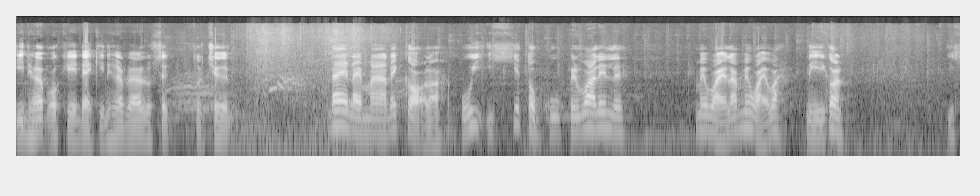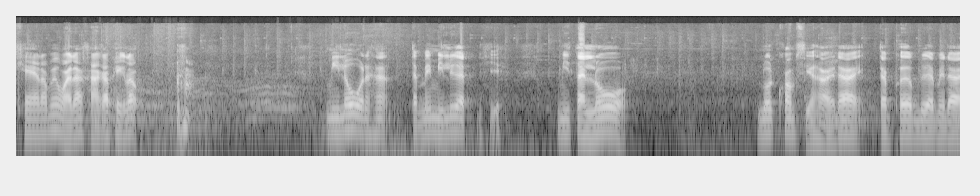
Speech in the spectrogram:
กินเฮิร์บโอเคแดกกินเฮิร์บแล้วรู้สึกสดชื่น ได้อะไรมาได้เกาะเหรออุ้ยอีเชียตบกูเป็นว่าเล่นเลย ไม่ไหวแล้วไม่ไหวว่ะหนีก่อน อีแคร์เราไม่ไหวแล้วขากระเพกแล้วมีโล่นะฮะ แต่ไม่มีเลือด มีแต่โล่ลดความเสียหายได้ แต่เพิ่มเลือดไม่ได้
